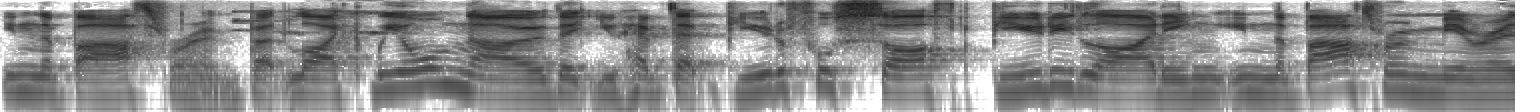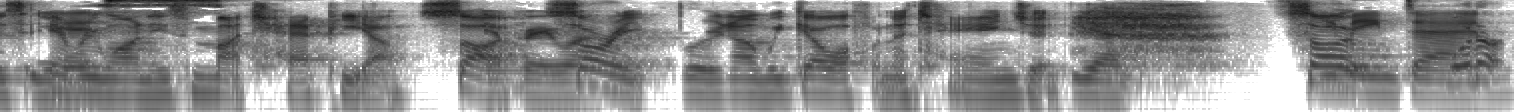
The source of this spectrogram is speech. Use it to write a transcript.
in the bathroom. But like we all know that you have that beautiful, soft beauty lighting in the bathroom mirrors. Yes. Everyone is much happier. So Everyone. sorry, Bruno, we go off on a tangent. Yeah. So you mean Dan?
